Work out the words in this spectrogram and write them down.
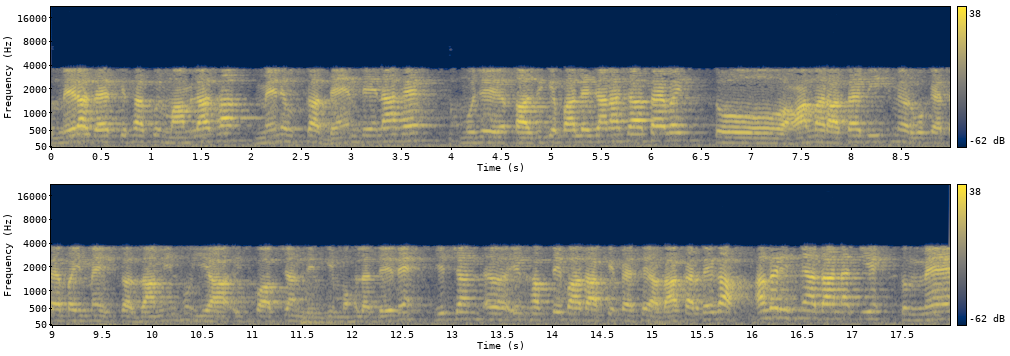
میرا زید کے ساتھ کوئی معاملہ تھا، میں نے اس کا دین دینا ہے مجھے قاضی کے پاس لے جانا چاہتا ہے بھائی۔ تو عامر آتا ہے بیچ میں اور وہ کہتا ہے، بھائی، میں اس کا ضامین ہوں، یا اس کو آپ چند دن کی مہلت دے دیں۔ یہ چند ایک ہفتے بعد آپ کے پیسے ادا کر دے گا۔ اگر اس نے ادا نہ کیے تو میں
